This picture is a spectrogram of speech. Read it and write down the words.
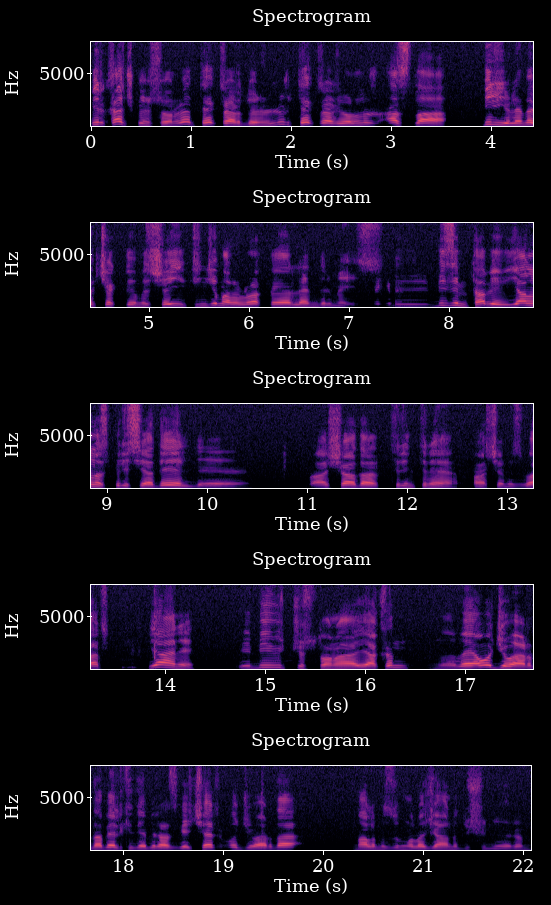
birkaç gün sonra tekrar dönülür, tekrar yolunur. Asla bir yıl emek çektiğimiz şeyi ikinci mal olarak değerlendirmeyiz. Ee, Bizim tabii yalnız Prisya değil, e, aşağıda Trintine bahçemiz var. Yani bir bir 300 tona yakın ve o civarda belki de biraz geçer. O civarda malımızın olacağını düşünüyorum.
